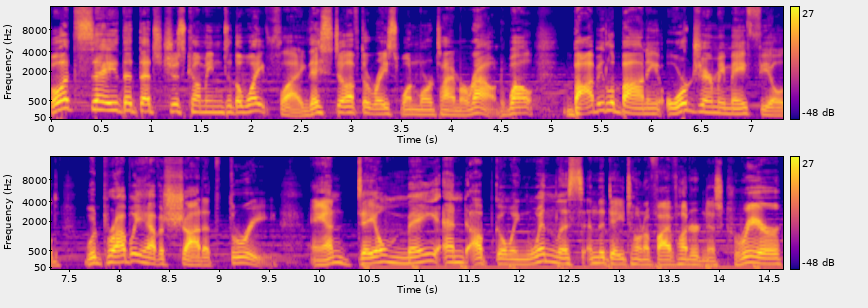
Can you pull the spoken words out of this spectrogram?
But let's say that that's just coming to the white flag. They still have to race one more time around. Well, Bobby Labonte or Jeremy Mayfield would probably have a shot at three. And Dale may end up going winless in the Daytona 500 in his career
